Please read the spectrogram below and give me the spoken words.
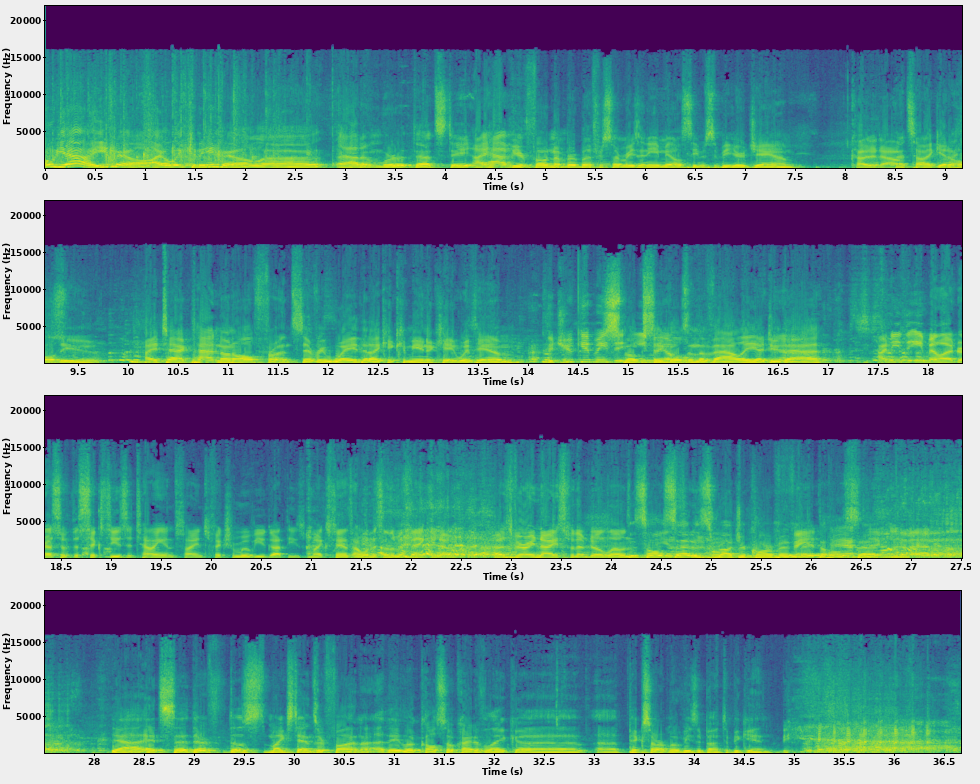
Oh yeah, email. I only can email uh, Adam. We're at that state. I have your phone number, but for some reason, email seems to be your jam. Cut it out. That's how I get a hold of you. I attack Patton on all fronts, every way that I can communicate with him. Could you give me the Smoke email? signals in the valley. I do Yeah. that. I need the email address of the '60s Italian science fiction movie. You got these mic stands. I want to send them a thank you note. That was very nice for them to loan. This whole these. set is Roger Corman made the whole Fantastic. set. Look at that. Yeah, it's uh, they're those mic stands are fun. Uh, they look also kind of like uh, uh, Pixar movies about to begin.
